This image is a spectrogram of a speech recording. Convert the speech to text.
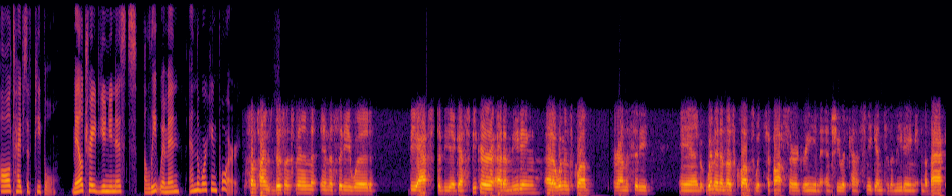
all types of people. male trade unionists, elite women, and the working poor. Sometimes businessmen in the city would be asked to be a guest speaker at a meeting at a women's club around the city, and women in those clubs would tip off Sarah Green, and she would kind of sneak into the meeting in the back.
